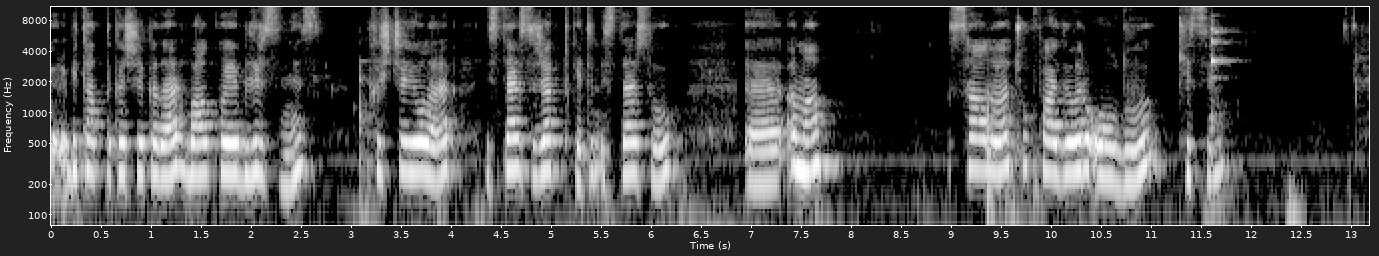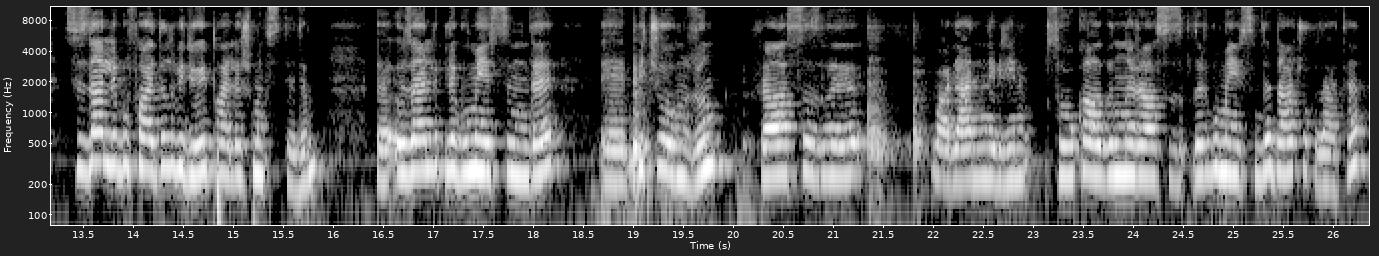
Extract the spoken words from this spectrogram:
böyle bir tatlı kaşığı kadar bal koyabilirsiniz. Kış çayı olarak ister sıcak tüketin ister soğuk. Ee, ama sağlığa çok faydaları olduğu kesin. Sizlerle bu faydalı videoyu paylaşmak istedim. Ee, özellikle bu mevsimde e, birçoğumuzun rahatsızlığı var. Yani ne bileyim soğuk algınlığı rahatsızlıkları bu mevsimde daha çok zaten.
